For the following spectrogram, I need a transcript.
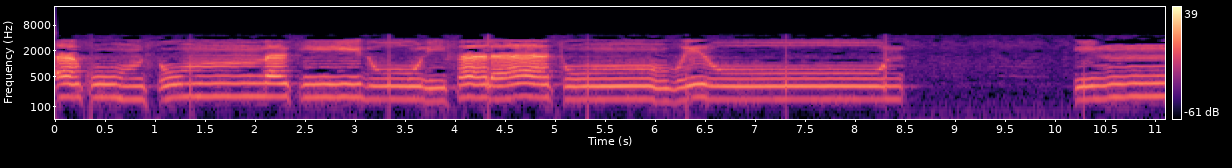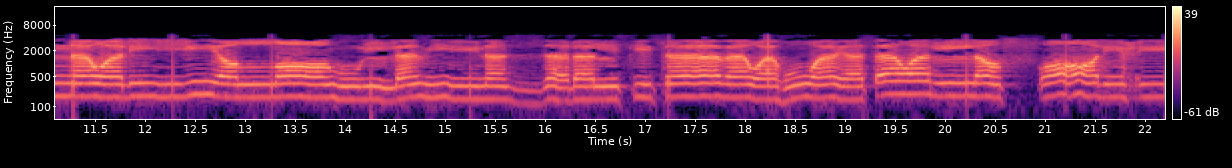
جاءكم ثم كيدون فلا تنظرون إن ولي الله الذي نزل الكتاب وهو يتولى الصالحين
